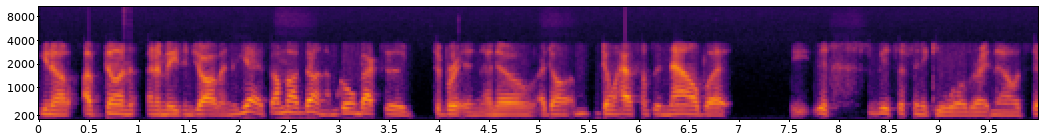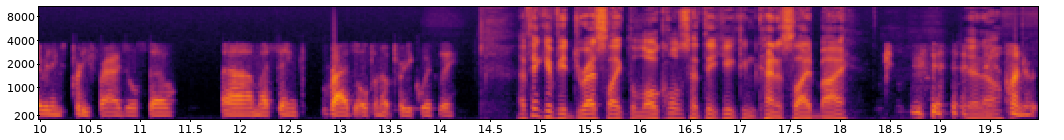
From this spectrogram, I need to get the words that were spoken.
You know, I've done an amazing job, and yeah, I'm not done. I'm going back to to Britain. I know I don't don't have something now, but it's it's a finicky world right now. It's everything's pretty fragile. So um, I think rides will open up pretty quickly. I think if you dress like the locals, I think you can kind of slide by. You know, Hundred-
